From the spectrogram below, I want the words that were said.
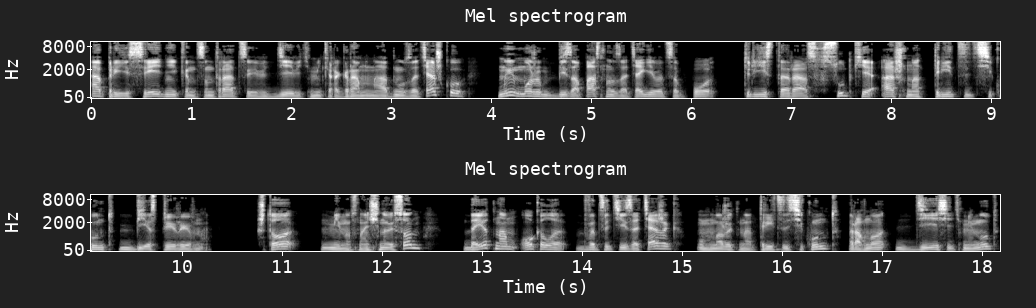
А при средней концентрации в 9 микрограмм на одну затяжку мы можем безопасно затягиваться по 300 раз в сутки аж на 30 секунд беспрерывно, что, минус ночной сон, дает нам около 20 затяжек умножить на 30 секунд равно 10 минут.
